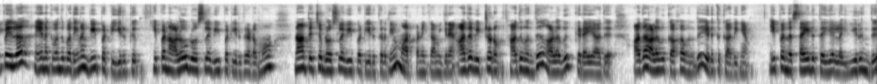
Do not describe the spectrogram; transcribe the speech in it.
இப்போ இதில் எனக்கு வந்து பார்த்திங்கன்னா வீப்பட்டி இருக்குது இப்போ நான் அளவு ப்ளவுஸில் வீப்பட்டி இருக்கிற இடமும் நான் தைச்ச ப்ளவுஸில் வீப்பட்டி இருக்கிறதையும் மார்க் பண்ணி காமிக்கிறேன். அதை விட்டுறணும். அது வந்து அளவு கிடையாது. அதை அளவுக்காக வந்து எடுத்துக்காதீங்க. இப்போ இந்த சைடு தையலில் இருந்து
